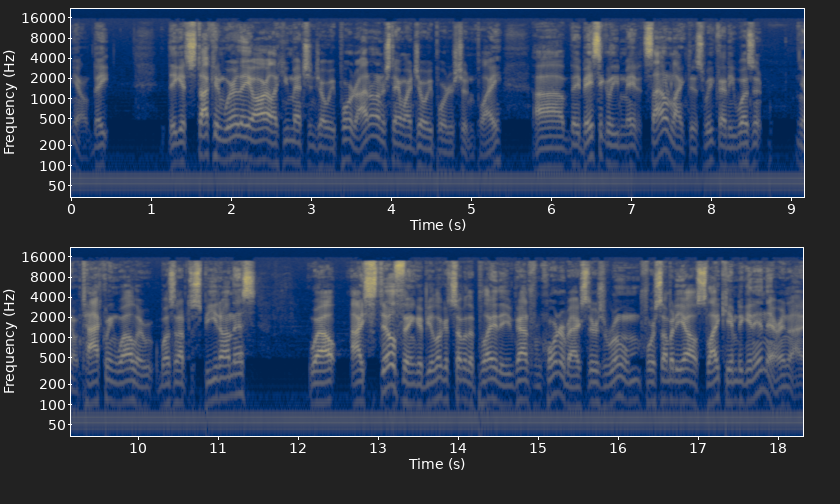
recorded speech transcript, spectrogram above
you know, they they get stuck in where they are. Like you mentioned, Joey Porter. I don't understand why Joey Porter shouldn't play. Uh, they basically made it sound like this week that he wasn't, you know, tackling well or wasn't up to speed on this. Well, I still think if you look at some of the play that you've got from cornerbacks, there's room for somebody else like him to get in there and uh,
